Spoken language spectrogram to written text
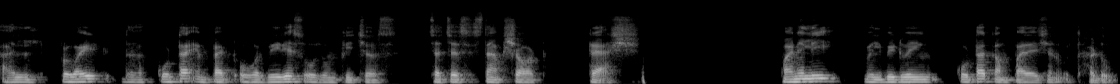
I'll provide the quota impact over various ozone features such as snapshot, trash. Finally, we'll be doing quota comparison with Hadoop.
